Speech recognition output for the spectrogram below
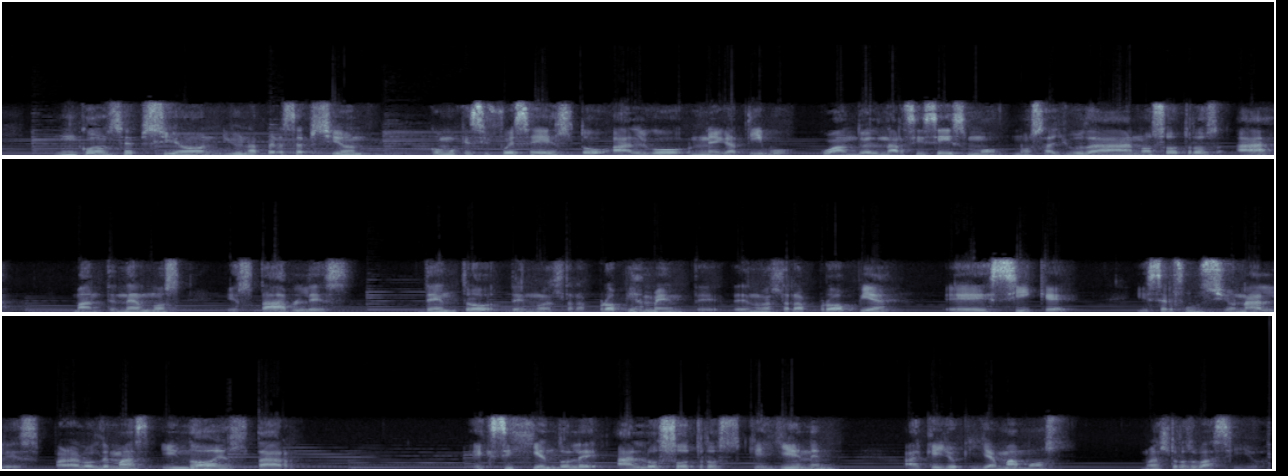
concepción y una percepción como que si fuese esto algo negativo, cuando el narcisismo nos ayuda a nosotros a mantenernos estables dentro de nuestra propia mente, de nuestra propia eh, psique y ser funcionales para los demás y no estar exigiéndole a los otros que llenen aquello que llamamos nuestros vacíos.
